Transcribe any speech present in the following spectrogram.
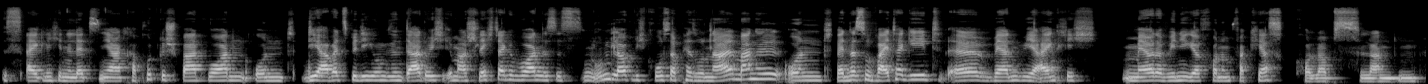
ist eigentlich in den letzten Jahren kaputt gespart worden und die Arbeitsbedingungen sind dadurch immer schlechter geworden. Es ist ein unglaublich großer Personalmangel und wenn das so weitergeht, äh, werden wir eigentlich mehr oder weniger von einem Verkehrskollaps landen.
